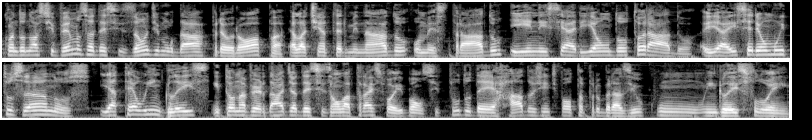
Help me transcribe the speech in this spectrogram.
Quando nós tivemos a decisão de mudar para Europa, ela tinha terminado o mestrado e iniciaria um doutorado. E aí seriam muitos anos e até o inglês. Então, na verdade, a decisão lá atrás foi: bom, se tudo der errado, a gente volta para o Brasil com inglês fluente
